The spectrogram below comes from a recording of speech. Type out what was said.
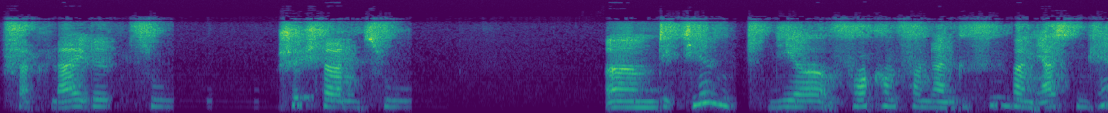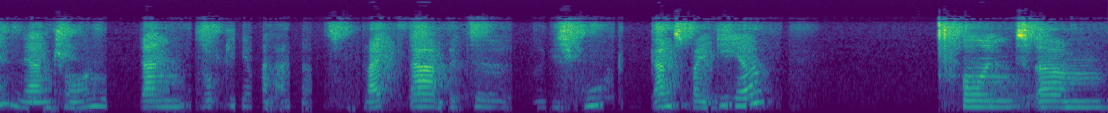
verkleidet, zu schüchtern, zu ähm, diktierend dir vorkommt von deinem Gefühl beim ersten Kennenlernen schon, dann such dir jemand anders. Bleib da bitte wirklich gut, ganz bei dir. Und ähm,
